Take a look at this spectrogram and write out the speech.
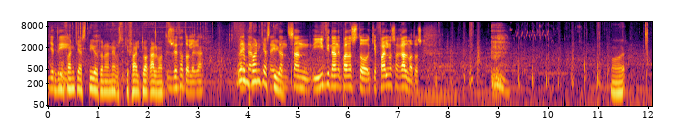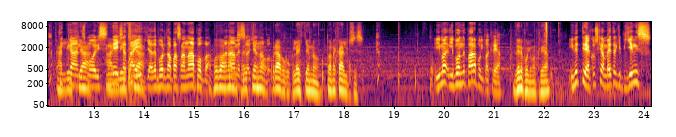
Γιατί μου Γιατί φάνηκε αστείο το να ανέβω στο κεφάλι του αγάλματος. δεν θα το έλεγα. Δεν μου ήταν- φάνηκε θα αστείο. ήταν σαν η Ήβη να είναι πάνω στο κεφάλι ενός αγάλματος. Ο... Τι κάνεις, Μωρή, συνέχεια τα ίδια. Δεν μπορεί να πας ανάποδα. Από εδώ ανάμεσα, έχει όχι κενό. ανάποδα. Μπράβο, κουκλέ, έχει κενό. Το ανακάλυψες. Είμα, λοιπόν, είναι πάρα πολύ μακριά. Δεν είναι πολύ μακριά. Είναι 300 μέτρα και πηγαίνεις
